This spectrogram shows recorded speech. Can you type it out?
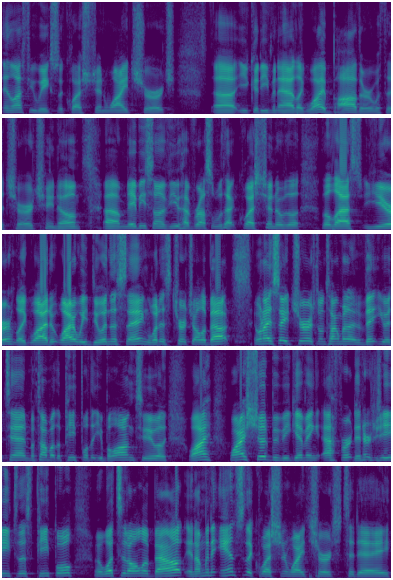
in the last few weeks, the question, why church? Uh, you could even add, like, why bother with the church? You know, um, maybe some of you have wrestled with that question over the, the last year. Like, why, do, why are we doing this thing? What is church all about? And when I say church, I'm talking about an event you attend, I'm talking about the people that you belong to. Like, why, why should we be giving effort energy to this people? What's it all about? And I'm going to answer the question, why church, today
